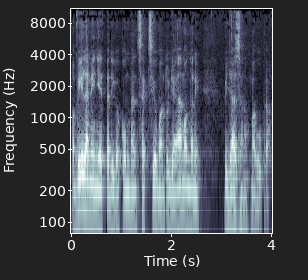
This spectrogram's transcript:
a véleményét pedig a komment szekcióban tudja elmondani. Vigyázzanak magukra!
